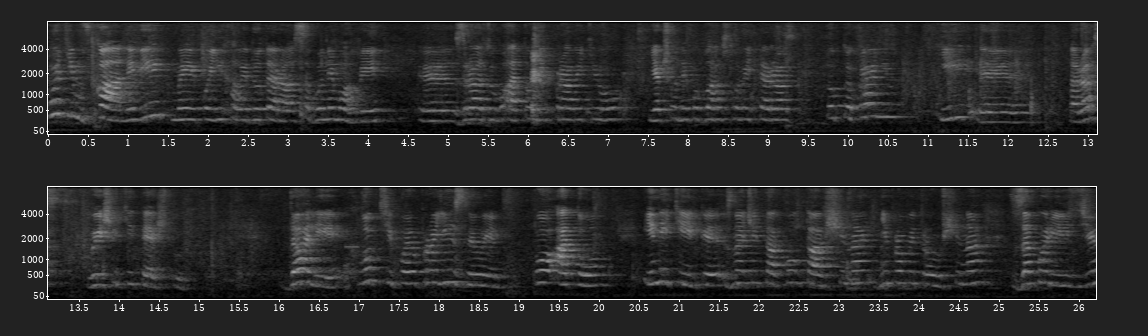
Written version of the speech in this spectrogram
Потім в Каневі ми поїхали до Тараса, бо не могли е, зразу в АТО відправити його, якщо не поблагословить Тарас. Тобто Канів і е, Тарас вишиті теж тут. Далі хлопці проїздили по АТО і не тільки, значить так, Полтавщина, Дніпропетровщина, Запоріжжя,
